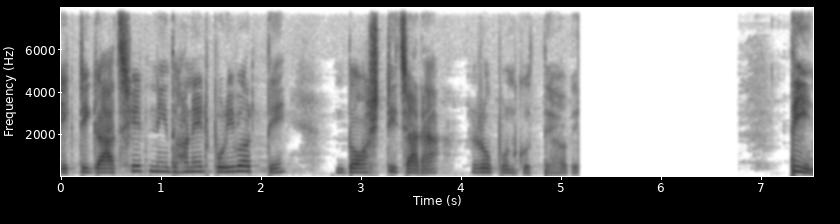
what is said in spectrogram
একটি গাছের নিধনের পরিবর্তে দশটি চারা রোপণ করতে হবে। তিন,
